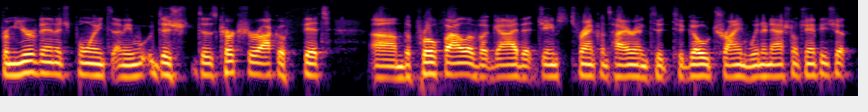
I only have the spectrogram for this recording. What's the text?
From your vantage point, I mean, does does Kirk Ciarrocca fit? Um, the profile of a guy that James Franklin's hiring to to go try and win a national championship?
